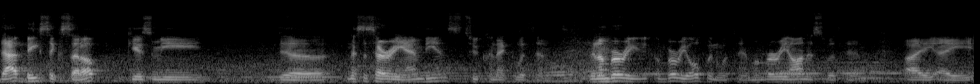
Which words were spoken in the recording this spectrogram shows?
That basic setup gives me the necessary ambience to connect with him. Then I'm very I'm very open with him. I'm very honest with him. I, I,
